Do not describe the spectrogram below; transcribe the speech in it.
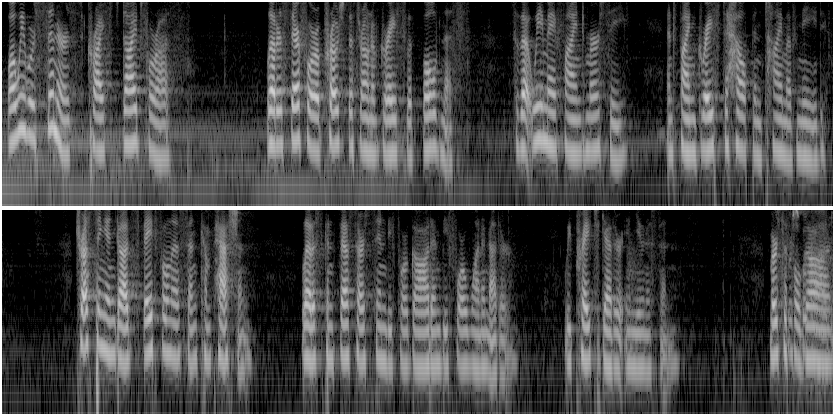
while we were sinners, Christ died for us. Let us therefore approach the throne of grace with boldness, so that we may find mercy and find grace to help in time of need. Trusting in God's faithfulness and compassion, let us confess our sin before God and before one another. We pray together in unison. Merciful, Merciful God, God,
